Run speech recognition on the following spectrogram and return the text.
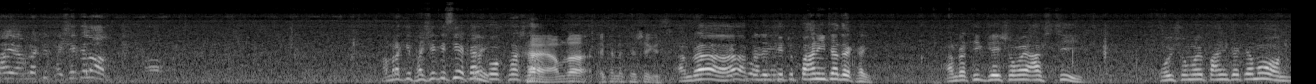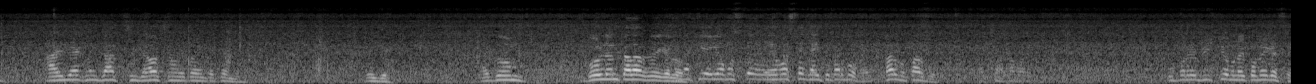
ভাই আমরা কি ফেসে গেলাম? আমরা কি ফেসে গেছি এখানে। হ্যাঁ আমরা এখানে ফেসে গেছি। আমরা আপনাদেরকে একটু পানিটা দেখাই। আমরা ঠিক যেই সময় আসছি ওই সময় পানিটা কেমন? আর যে এখন যাচ্ছি যাওয়ার সময় পানিটা কেমন? এই যে একদম গোল্ডেন কালার হয়ে গেল। কি এই অবস্থা এই অবস্থায় যাইতে পারব ভাই? পারব পারব। উপরে বৃষ্টি মনে হয় কমে গেছে।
